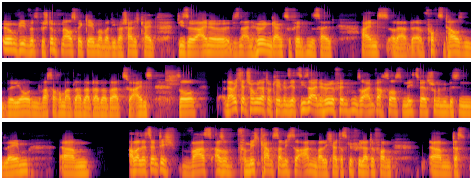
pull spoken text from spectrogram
irgendwie wird es bestimmt einen Ausweg geben, aber die Wahrscheinlichkeit, diese eine, diesen einen Höhlengang zu finden, ist halt eins oder 15.000 äh, Millionen, was auch immer, bla bla bla bla bla zu eins. So, da habe ich jetzt schon gedacht, okay, wenn sie jetzt diese eine Höhle finden, so einfach so aus dem Nichts, wäre es schon irgendwie ein bisschen lame. Ähm, aber letztendlich war es, also für mich kam es dann nicht so an, weil ich halt das Gefühl hatte von, ähm, das,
